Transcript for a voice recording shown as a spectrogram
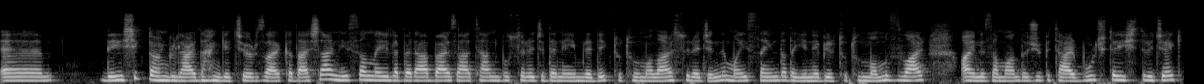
e, değişik döngülerden geçiyoruz arkadaşlar. Nisan ayı ile beraber zaten bu süreci deneyimledik. Tutulmalar sürecini. Mayıs ayında da yine bir tutulmamız var. Aynı zamanda Jüpiter burç değiştirecek.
